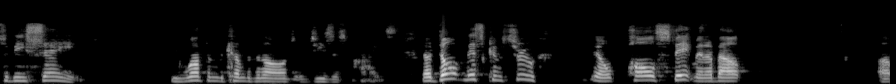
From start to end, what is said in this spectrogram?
to be saved. We want them to come to the knowledge of Jesus Christ. Now don't misconstrue, you know, Paul's statement about uh,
